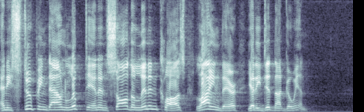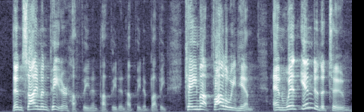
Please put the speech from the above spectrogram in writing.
And he, stooping down, looked in and saw the linen cloths lying there, yet he did not go in. Then Simon Peter, huffing and puffing and huffing and puffing, came up following him and went into the tomb.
